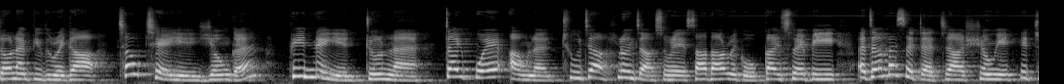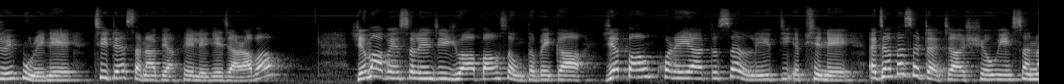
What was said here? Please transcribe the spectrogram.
တော်လှန်ပြည်သူတွေကချုပ်ချယ်ရင်ရုံးကန် ဖိနှိပ်ရင်တွန်းလှန်တိုက်ပွဲအောင်လန်ထူကြလွှန့်ကြဆိုတဲ့စာသားတွေကိုကင်ဆွဲပြီးအကြမ်းဖက်စစ်တပ်ကြားရှုံးရီဟစ်ကြွေးမှုတွေနဲ့ချီတက်ဆန္ဒပြလှည့်လည်ခဲ့ကြတာပါရမပင်စလင်ကြီးရွာပေါင်းစုံတပိတ်ကရက်ပေါင်း914ပြည်အဖြစ်နဲ့အကြမ်းဖက်စစ်တပ်ကြားရှုံးရီဆန္ဒ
